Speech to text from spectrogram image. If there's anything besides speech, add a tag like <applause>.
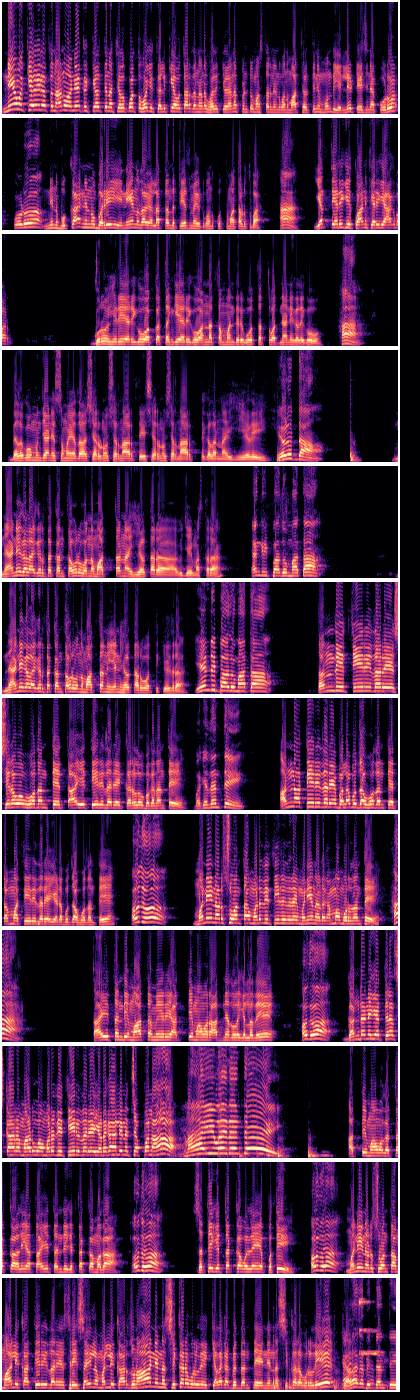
ನೀವು ಕೇಳಿರತ್ತ ನಾನು ಅನೇಕ ಕೇಳ್ತೀನಿ ತಿಳ್ಕೊತ ಹೋಗಿ ಕಲಿಕೆ ಅವತಾರದ ನನಗೆ ಹೊಲಿ ಕೇಳ್ಯಾನ. ಪಿಂಟು ಮಾಸ್ತರ್ ನಿನಗೊಂದು ಮಾತು ಹೇಳ್ತೀನಿ. ಮುಂದೆ ಎಲ್ಲೇ ಟೇಜ್ನ್ಯಾಗ ಕೊಡು. ಕೊಡು. ನಿನ್ನ ಬುಕ್ಕ ನಿನ್ನ ಬರೀ ಏನೇನದಾವ ಎಲ್ಲ ತಂದು ಟೇಜ್ ಮ್ಯಾಗ ಇಟ್ಕೊಂಡು ಕೂತ್ ಮಾತಾಡುತ್ತ ಬಾ. ಹಾ. ಎತ್ತೆರಿಗೆ ಕ್ವಾನ್ ಕೆರಿಗೆ ಆಗಬಾರ್ದು. ಗುರು ಹಿರಿಯರಿಗೂ ಅಕ್ಕ ತಂಗಿಯರಿಗೂ ಅಣ್ಣ ತಮ್ಮಂದಿರಿಗೂ ತತ್ವಜ್ಞಾನಿಗಳಿಗೂ ಹಾ. ಬೆಳಗು ಮುಂಜಾನೆ ಸಮಯದ ಶರಣು ಶರಣಾರ್ಥಿ ಶರಣು ಶರಣಾರ್ಥಿಗಳನ್ನ ಹೇಳಿ. ಹೇಳುತ್ತಾ? ಜ್ಞಾನಿಗಳಾಗಿರ್ತಕ್ಕಂಥವ್ರು ಒಂದು ಮಾತನ್ನ ಹೇಳ್ತಾರ ವಿಜಯ್ ಮಾಸ್ತರ. ಹೆಂಗ್ರಿಪ್ಪ ಅದು ಮಾತಾ? ಜ್ಞಾನಿಗಳಾಗಿರ್ತಕ್ಕಂಥವ್ರು ಒಂದು ಮಾತನ್ನ ಏನ್ ಹೇಳ್ತಾರೋ ಅಂತ ಕೇಳಿದ್ರ. ಏನ್ರಿಪ್ಪ ಅದು ಮಾತಾ? ತಂದೆ ತೀರಿದರೆ ಶಿರವು ಹೋದಂತೆ ತಾಯಿ ತೀರಿದರೆ ಕರಳು ಬಗದಂತೆ. ಬಗೆದಂತೆ. ಅಣ್ಣ ತೀರಿದರೆ ಬಲಭುಜ ಹೋದಂತೆ ತಮ್ಮ ತೀರಿದರೆ ಎಡಭುಜ ಹೋದಂತೆ. ಹೌದು. ಮನೆ ನಡೆಸುವಂತ ಮಡದಿ ತೀರಿದರೆ ಮನೆ ನಡಗಮ್ಮ ಮುರಿದಂತೆ. ಹಾ. ತಾಯಿ ತಂದೆ ಮಾತ ಮೀರಿ ಅತ್ತೆ ಮಾವರ ಆಜ್ಞೆದೊಳಗಿಲ್ಲದೆ ಹೌದು. ಗಂಡನಿಗೆ ತಿರಸ್ಕಾರ ಮಾಡುವ ಮಡದಿ ತೀರಿದರೆ ಎಡಗಾಲಿನ ಚಪ್ಪಲ. ನಾಯಿ ಒಯ್ದಂತೆ. ಅತ್ತೆ ಮಾವಗ ತಕ್ಕ ಅಳಿಯ ತಾಯಿ ತಂದೆಗೆ ತಕ್ಕ ಮಗ. ಹೌದು. ಸತಿಗೆ ತಕ್ಕ ಒಳ್ಳೆಯ ಪತಿ. ಹೌದು. ಮನೆ ನಡೆಸುವಂತ ಮಾಲೀಕ ತೀರಿದರೆ ಶ್ರೀಶೈಲ ಮಲ್ಲಿಕಾರ್ಜುನ ನಿನ್ನ ಶಿಖರ ಉರುಳಿ ಕೆಳಗ ಬಿದ್ದಂತೆ ನಿನ್ನ ಶಿಖರ ಉರುಳಿ. ಕೆಳಗ ಬಿದ್ದಂತೆ.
